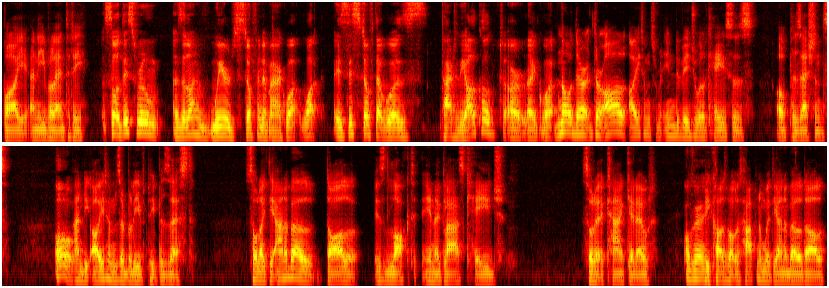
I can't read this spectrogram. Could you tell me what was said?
by an evil entity. So this room has a lot of weird stuff in it, Mark. What what is this stuff that was part of the occult or like what? No, they're they're all items from individual cases of possessions, Oh, and the items are believed to be possessed. So, like the Annabelle doll is locked in a glass cage, so that it can't get out. okay. Because what was happening with the Annabelle doll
